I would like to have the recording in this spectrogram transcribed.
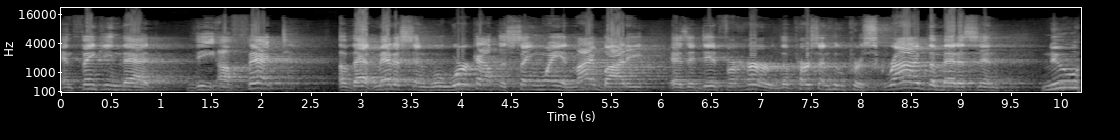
and thinking that the effect of that medicine will work out the same way in my body as it did for her. The person who prescribed the medicine knew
